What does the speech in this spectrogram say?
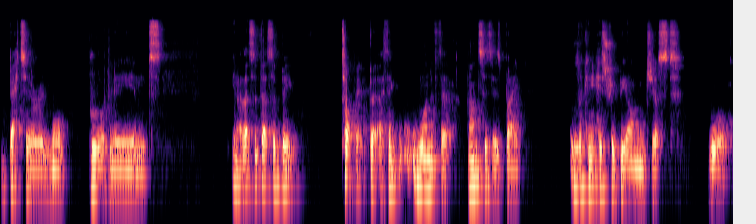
better and more broadly? And you know, that's a, that's a big topic, but I think one of the answers is by looking at history beyond just war.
